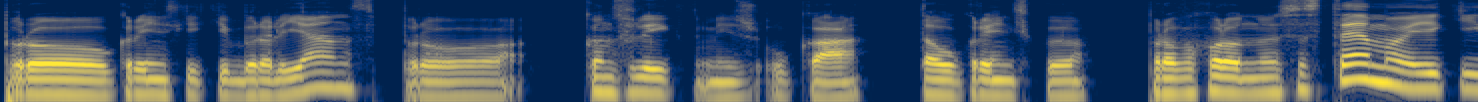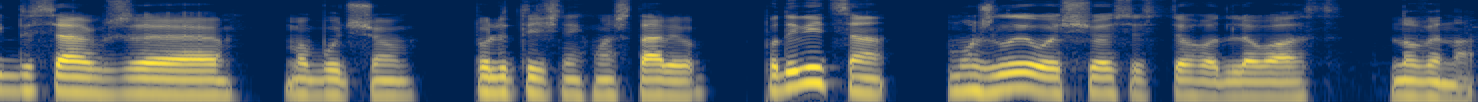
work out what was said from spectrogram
про Український кіберальянс, про конфлікт між УК та українською правоохоронною системою, який досяг вже, мабуть, що політичних масштабів. Подивіться, можливо, щось із цього для вас новина.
